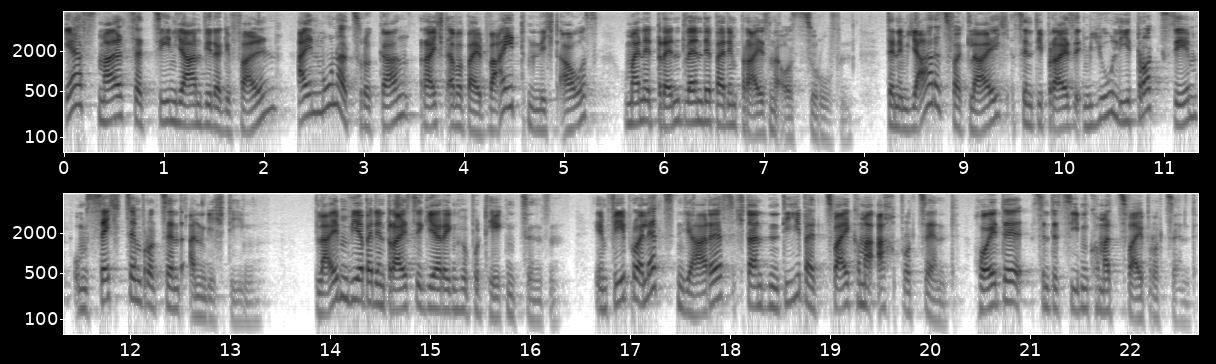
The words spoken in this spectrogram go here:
erstmals seit zehn Jahren wieder gefallen, ein Monatsrückgang reicht aber bei weitem nicht aus, um eine Trendwende bei den Preisen auszurufen. Denn im Jahresvergleich sind die Preise im Juli trotzdem um 16 Prozent angestiegen. Bleiben wir bei den 30-jährigen Hypothekenzinsen. Im Februar letzten Jahres standen die bei 2,8 Prozent. Heute sind es 7,2 Prozent.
